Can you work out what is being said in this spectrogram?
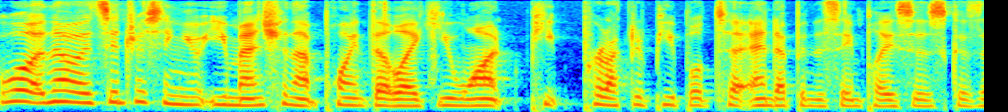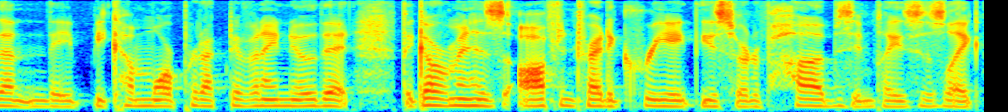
Well, no, it's interesting. You, you mentioned that point that like you want pe- productive people to end up in the same places because then they become more productive. And I know that the government has often tried to create these sort of hubs in places like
